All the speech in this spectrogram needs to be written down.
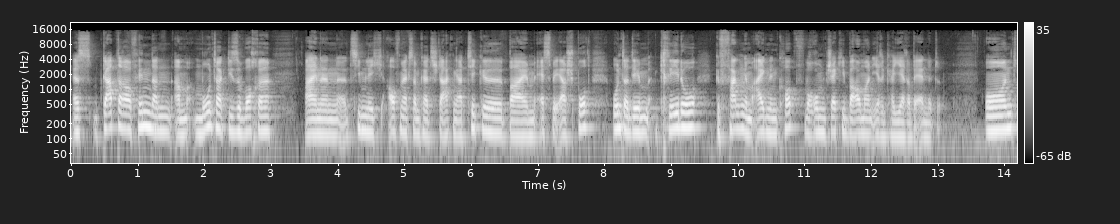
Es gab daraufhin dann am Montag diese Woche einen ziemlich aufmerksamkeitsstarken Artikel beim SWR Sport unter dem Credo Gefangen im eigenen Kopf, warum Jackie Baumann ihre Karriere beendete. Und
